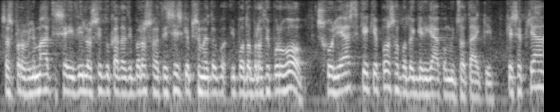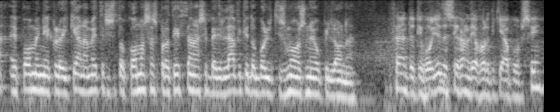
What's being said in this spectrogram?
Σας προβλημάτισε η δήλωσή του κατά την πρόσφατη σύσκεψη με το, υπό τον Πρωθυπουργό. Σχολιάστηκε και πώς από τον Κυριάκο Μητσοτάκη. Και σε ποια επόμενη εκλογική αναμέτρηση το κόμμα σας προτίθεται να συμπεριλάβει και τον πολιτισμό ως νέο πυλώνα. Φαίνεται ότι οι πολίτε είχαν διαφορετική άποψη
